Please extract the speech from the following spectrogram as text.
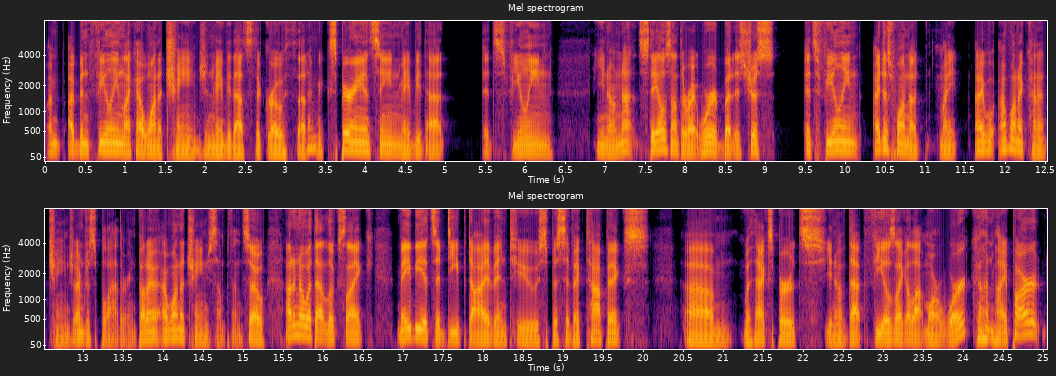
I'm, I've been feeling like I want to change, and maybe that's the growth that I'm experiencing. Maybe that it's feeling, you know, not stale is not the right word, but it's just it's feeling. I just want to my I, I want to kind of change. I'm just blathering, but I, I want to change something. So I don't know what that looks like. Maybe it's a deep dive into specific topics um, with experts. You know, that feels like a lot more work on my part,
